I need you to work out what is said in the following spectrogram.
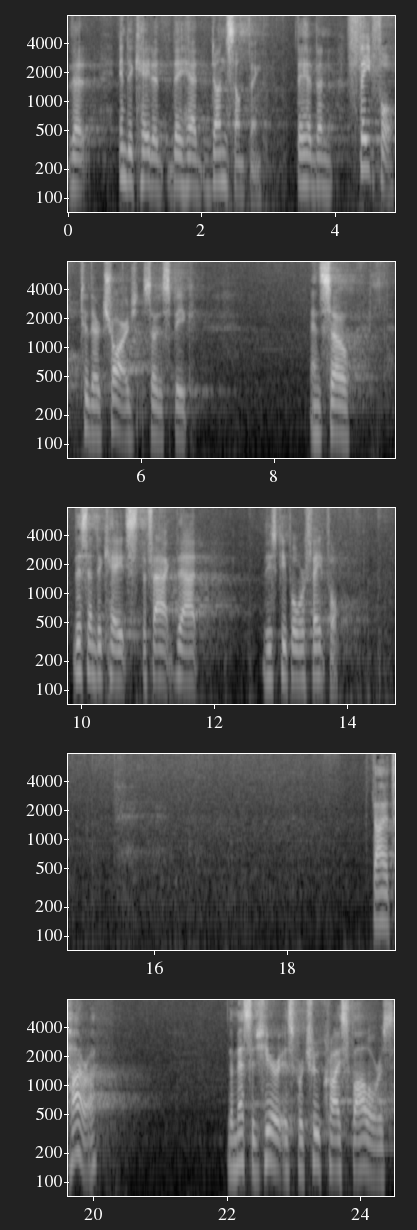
that indicated they had done something. They had been faithful to their charge, so to speak. And so this indicates the fact that these people were faithful. Thyatira, the message here is for true Christ followers.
